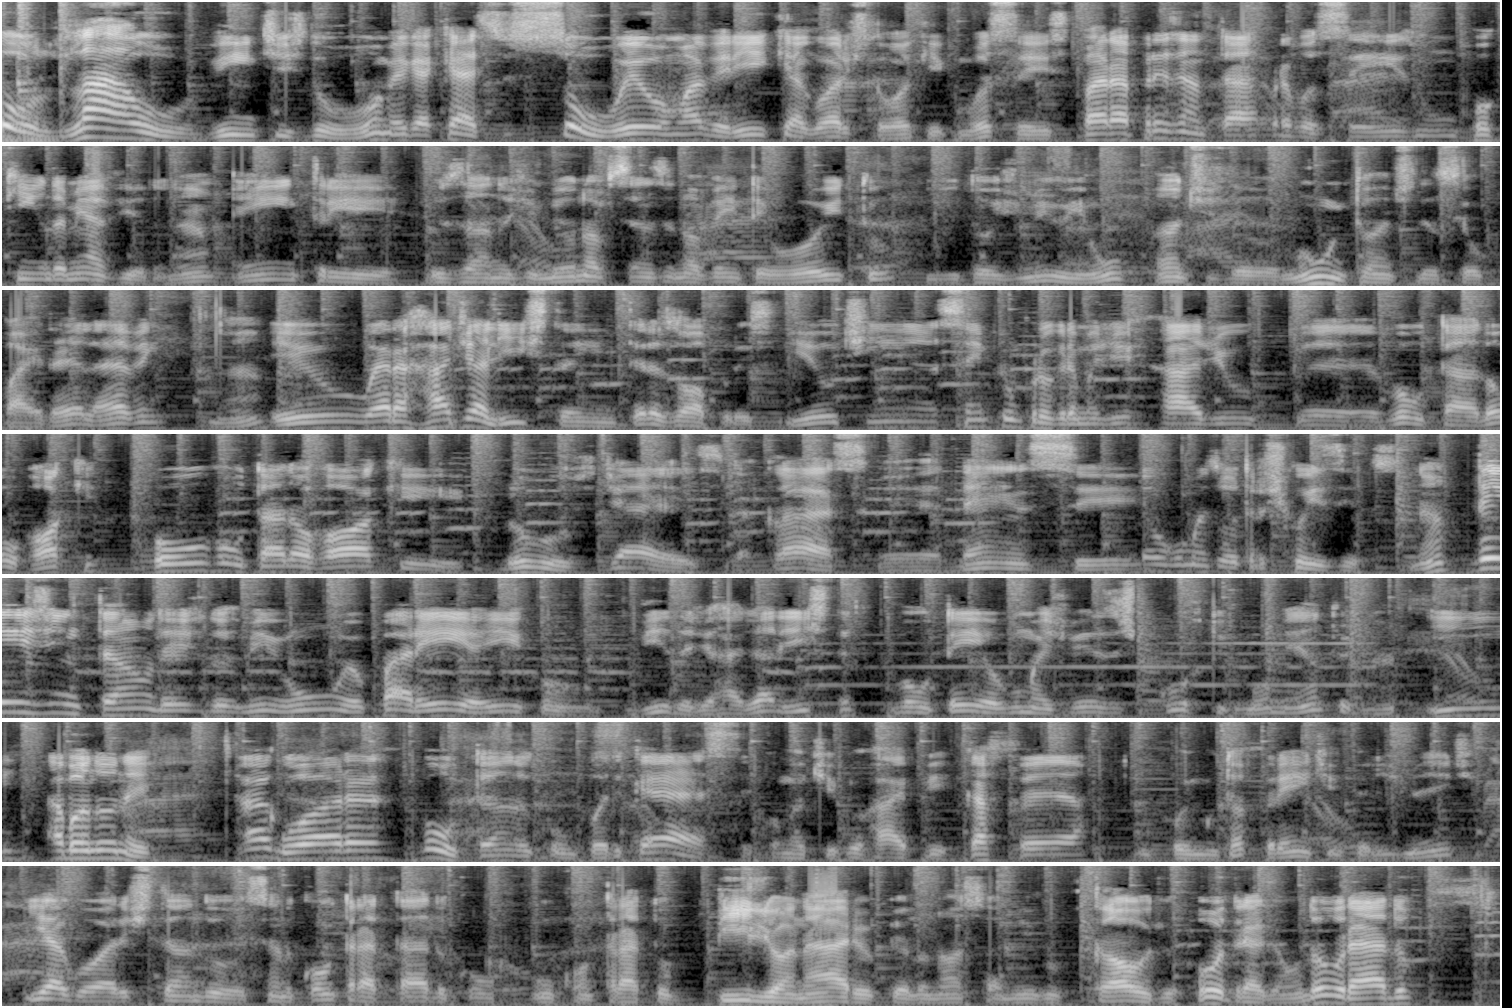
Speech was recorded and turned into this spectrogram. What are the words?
Olá, ouvintes do Omega Cast. Sou eu, Maverick, e agora estou aqui com vocês para apresentar para vocês um pouquinho da minha vida, né? Entre os anos de 1998 e 2001, antes de, muito antes de eu ser o pai da Eleven, né? Eu era radialista em Teresópolis e eu tinha sempre um programa de rádio é, voltado ao rock ou voltado ao rock, blues, jazz, da clássica, é, dance algumas outras coisitas, né? Desde então, desde 2001, eu parei aí com vida de radialista, voltei algumas vezes curtos momentos né? e abandonei. Agora, voltando com o podcast, como eu tive o Hype Café, não foi muito à frente, infelizmente, e agora estando sendo contratado com um contrato bilionário pelo nosso amigo Cláudio, o Dragão Dourado,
